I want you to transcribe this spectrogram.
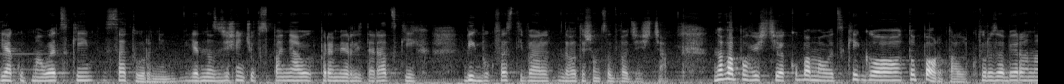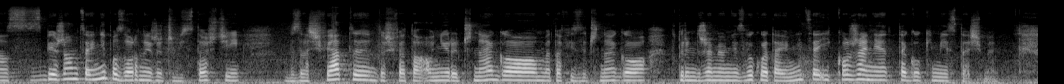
Jakub Małecki, Saturnin. Jedna z dziesięciu wspaniałych premier literackich Big Book Festival 2020. Nowa powieść Jakuba Małeckiego to portal, który zabiera nas z bieżącej, niepozornej rzeczywistości w zaświaty, do świata onirycznego, metafizycznego, w którym drzemią niezwykłe tajemnice i korzenie tego, kim jesteśmy.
